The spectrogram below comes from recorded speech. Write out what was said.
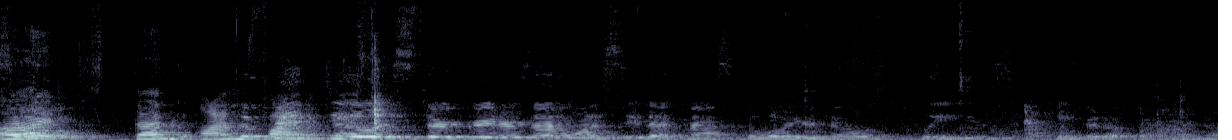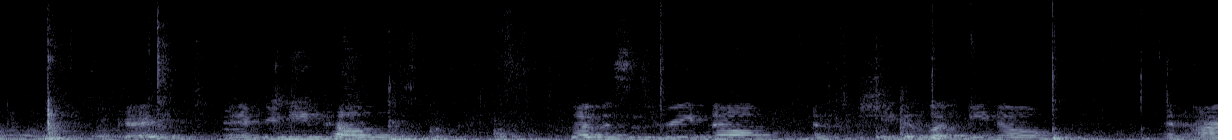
all right, I'm, I'm The fine big with deal that. is third graders, I don't wanna see that mask below your nose, please, keep it up on your nose, okay? And if you need help, let Mrs. Read know, and she can let me know, and I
